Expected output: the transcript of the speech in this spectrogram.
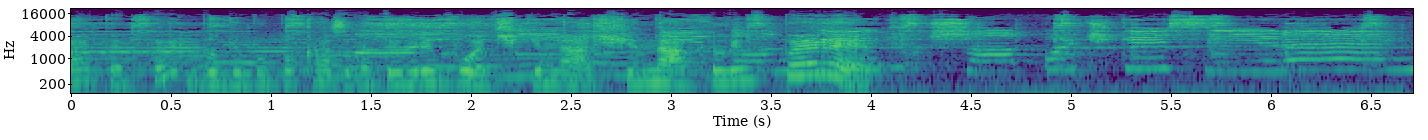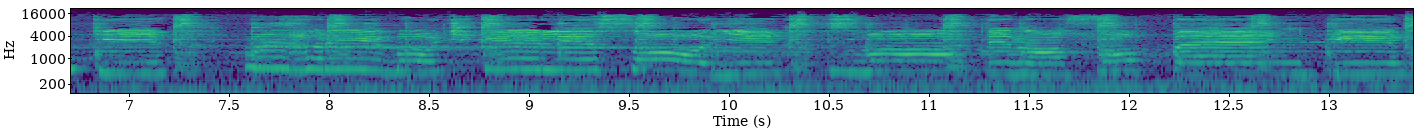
А тепер будемо показувати грибочки наші нахили вперед. Шапочки сіренькі, ми грибочки лісові, звати нас опенькі.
